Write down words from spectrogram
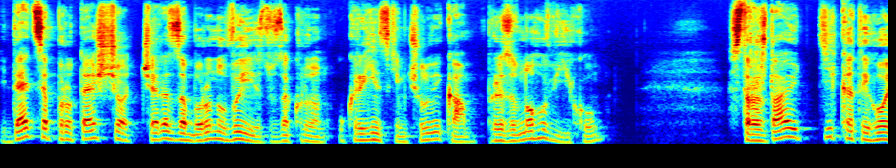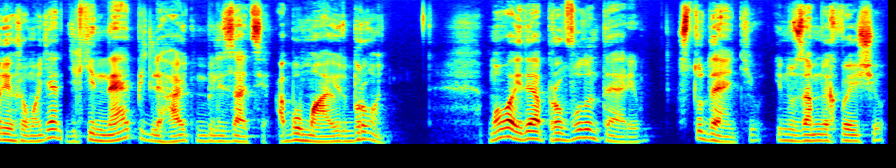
йдеться про те, що через заборону виїзду за кордон українським чоловікам призовного віку страждають ті категорії громадян, які не підлягають мобілізації або мають бронь. Мова йде про волонтерів, студентів іноземних вишів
